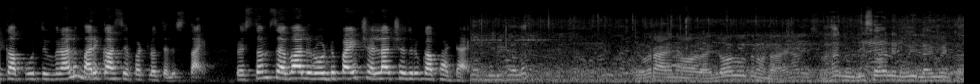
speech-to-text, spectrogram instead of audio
ఇంకా పూర్తి వివరాలు మరి కాసేపట్లో తెలుస్తాయి. ప్రస్తుతం శవాలు రోడ్డుపై చెల్లా చెదురుగా పడ్డాయి. ఎవరు ఆయన? హైదరాబాద్ పోతున్నాడు? ఆయన నువ్వు తీసావా నేను పోయి లైవ్ పెడతా.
